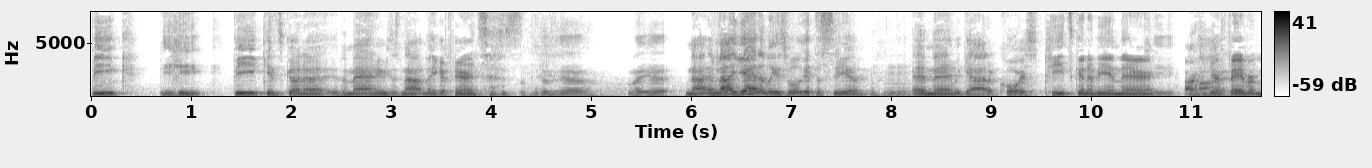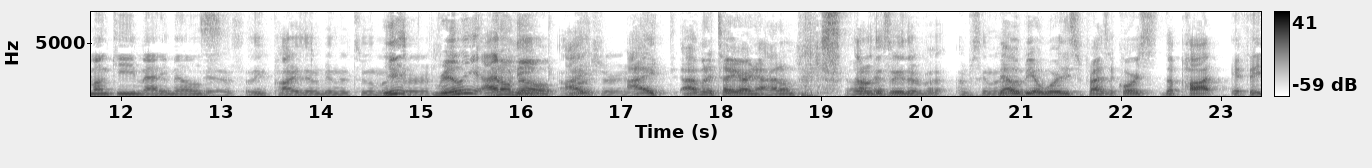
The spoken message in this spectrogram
Beak. beak. Beak is gonna the man who does not make appearances. Does- yeah, not yet. Not not yet, at least. We'll get to see him. hmm And then we got, of course, Pete's gonna be in there. Pete, Our your favorite monkey, Matty Mills. Yes, I think Pie's gonna be in there too. I'm not You, sure. really? I, I don't know. I'm I not sure. I I'm gonna tell you right now. I don't think so. I don't think so either, but I'm just gonna. That would be a worthy surprise. Of course, the pot if they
